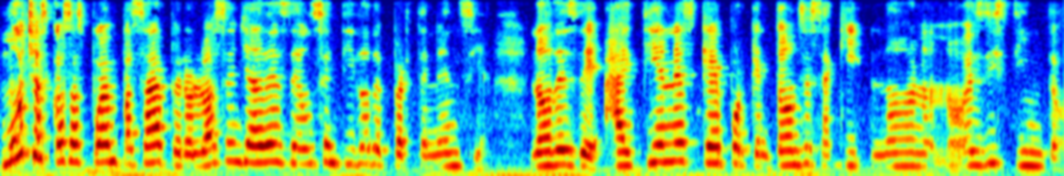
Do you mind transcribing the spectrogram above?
muchas cosas pueden pasar, pero lo hacen ya desde un sentido de pertenencia, no desde, ay, tienes que, porque entonces aquí, no, no, no, es distinto.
